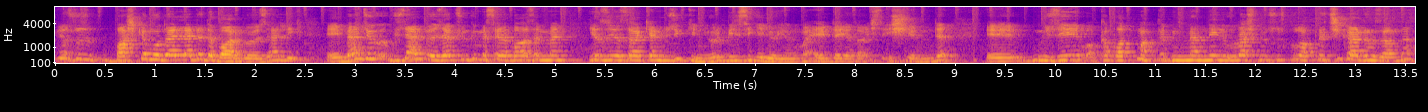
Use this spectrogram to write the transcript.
Biliyorsunuz başka modellerde de var bu özellik. E, bence güzel bir özellik çünkü mesela bazen ben yazı yazarken müzik dinliyorum. Birisi geliyor yanıma evde ya da işte iş yerinde. E, müziği kapatmakla bilmem neyle uğraşmıyorsunuz. Kulaklığı çıkardığınız anda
